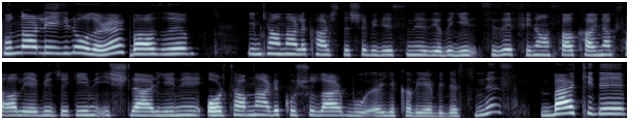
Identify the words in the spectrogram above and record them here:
bunlarla ilgili olarak bazı imkanlarla karşılaşabilirsiniz ya da size finansal kaynak sağlayabilecek yeni işler, yeni ortamlar ve koşullar bu e, yakalayabilirsiniz. Belki de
